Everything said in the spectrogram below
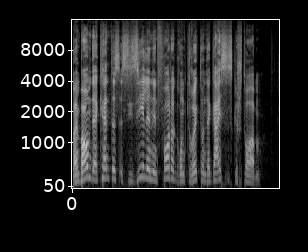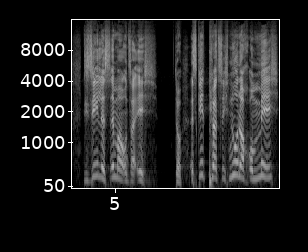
Beim Baum der Erkenntnis ist die Seele in den Vordergrund gerückt und der Geist ist gestorben. Die Seele ist immer unser Ich. So, es geht plötzlich nur noch um mich,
